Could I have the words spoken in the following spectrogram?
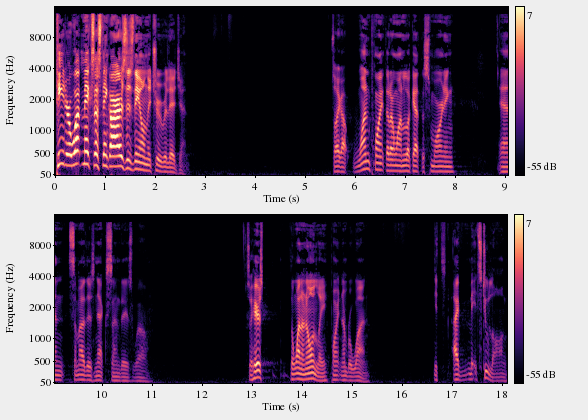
Peter, what makes us think ours is the only true religion? So I got one point that I want to look at this morning and some others next Sunday as well. So here's the one and only point number one. It's, I, it's too long.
